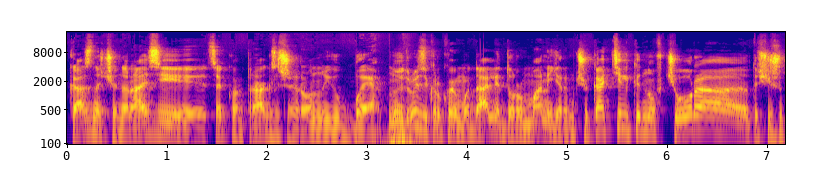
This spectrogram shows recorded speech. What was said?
Вказано, що наразі це контракт з Жироною Б. Ну і друзі, крокуємо далі до Романа Яремчука. Тільки но вчора, точніше,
